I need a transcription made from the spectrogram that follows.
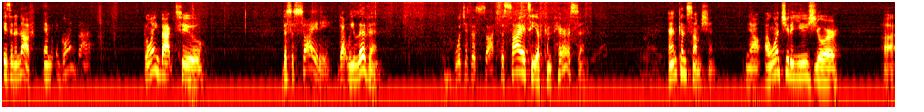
isn't enough. And going back, going back to the society that we live in, which is a society of comparison and consumption. Now, I want you to use your uh,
